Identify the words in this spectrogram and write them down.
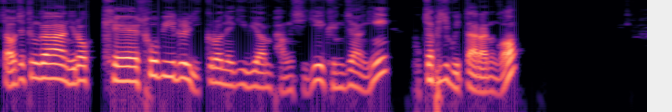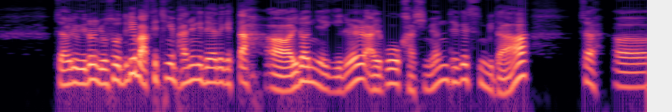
자, 어쨌든 간 이렇게 소비를 이끌어내기 위한 방식이 굉장히 복잡해지고 있다라는 거. 자, 그리고 이런 요소들이 마케팅에 반영이 돼야 되겠다. 어, 이런 얘기를 알고 가시면 되겠습니다. 자, 어,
